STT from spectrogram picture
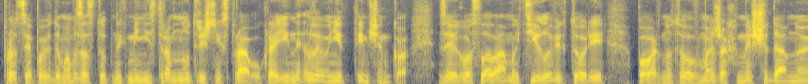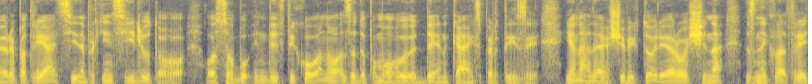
Про це повідомив заступник міністра внутрішніх справ України Леонід Тимченко. За його словами, тіло Вікторії повернуто в межах нещодавної репатріації наприкінці лютого. Особу ідентифіковано за допомогою ДНК експертизи. Я нагадаю, що Вікторія Рощина зникла 3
